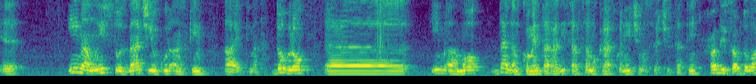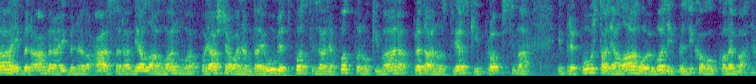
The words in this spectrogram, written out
e, imamo isto značenje u kuranskim ajetima. Dobro, e, imamo, daj nam komentar hadisa, ali samo kratko, nećemo sve čitati. Hadis Abdullaha ibn Amra ibn al-Asa radijallahu anhu pojašnjava nam da je uvjet postizanja potpunog imana predanost vjerskim propisima i prepuštanja Allahove volji bez ikakvog kolebanja,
